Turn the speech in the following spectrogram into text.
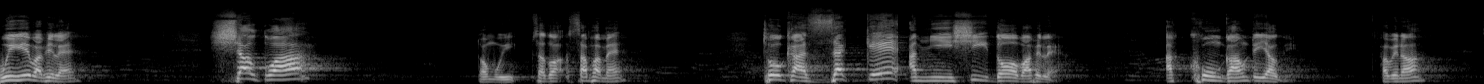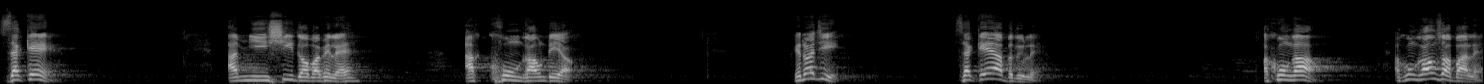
ဝင်ရေးပါဖြစ်လဲရှောက်သွားတော်မူ၏ဆက်သွားစဖတ်မယ် ထိုအခါဇက်ကေအမည်ရှိတော့ပါဖြစ်လဲအခွန်ကောင်းတစ်ယောက်သည်ဟုတ်ပြီနော်ဇက်ကေအမည်ရှိတော့ပါဖြစ်လဲအခွန်ကောင်းတစ်ယောက်ခင်ဗျားကြည့်ဇက်ကဲကဘာလုပ်လဲအခွန်ကောင်းအခွန်ကောင်းဆိုတာဘာလဲ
